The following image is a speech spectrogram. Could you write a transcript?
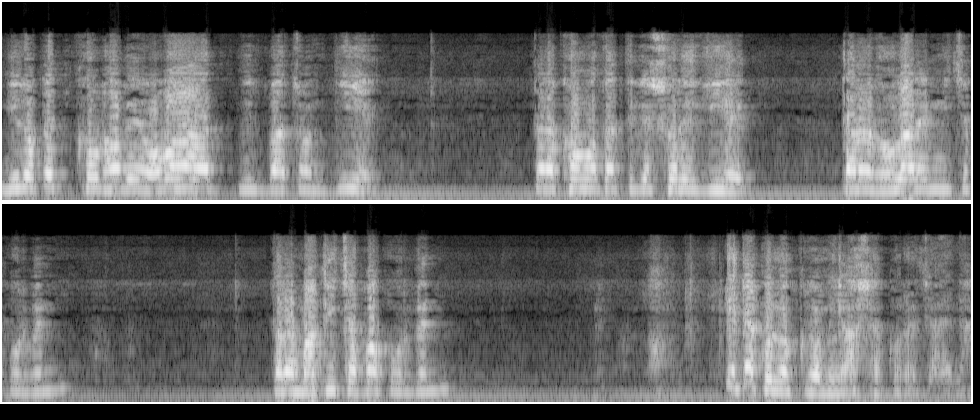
নিরপেক্ষভাবে অবাধ নির্বাচন দিয়ে তারা ক্ষমতা থেকে সরে গিয়ে তারা রোলারের নিচে পড়বেন, তারা মাটি চাপা পড়বেন। এটা কোনো ক্রমে আশা করা যায় না।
